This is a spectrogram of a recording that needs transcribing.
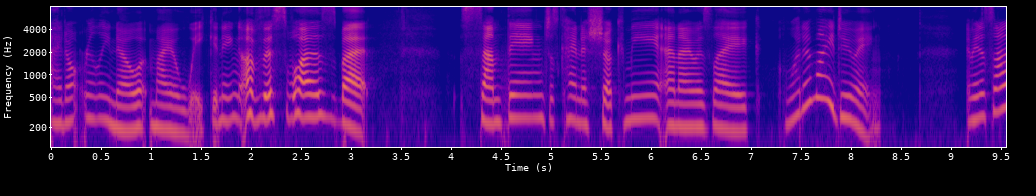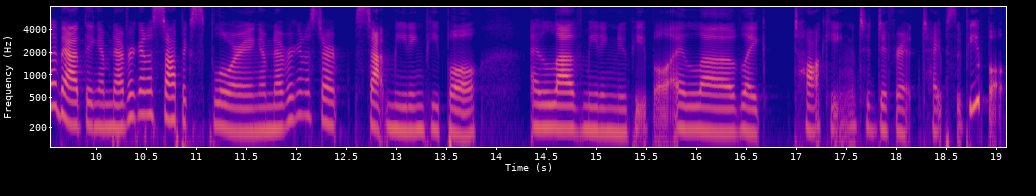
i don't really know what my awakening of this was but something just kind of shook me and I was like, what am I doing? I mean, it's not a bad thing. I'm never going to stop exploring. I'm never going to start stop meeting people. I love meeting new people. I love like talking to different types of people.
